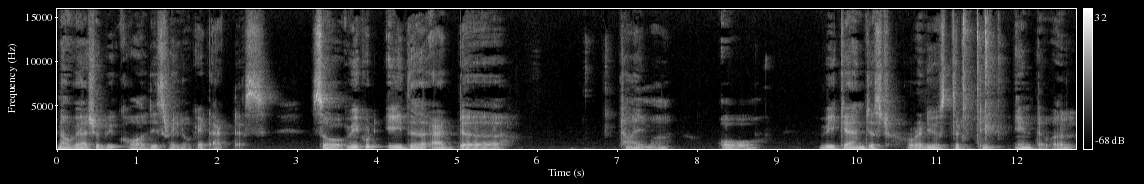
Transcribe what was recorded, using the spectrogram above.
Now where should we call this relocate actors so we could either add the timer or we can just reduce the tick interval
